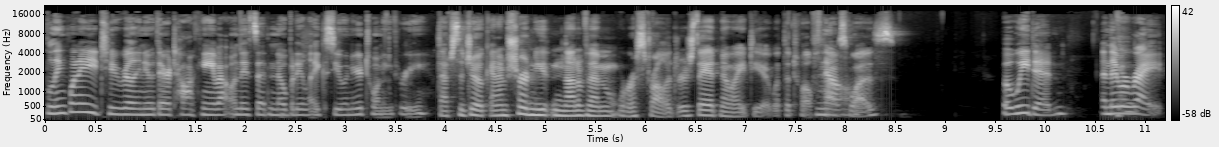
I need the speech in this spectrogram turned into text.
Blink 182 really knew what they were talking about when they said nobody likes you when you're 23. That's the joke. And I'm sure ne- none of them were astrologers. They had no idea what the 12th No. house was. But we did. And they were right.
